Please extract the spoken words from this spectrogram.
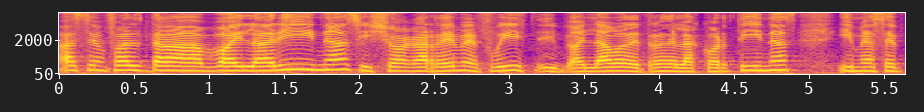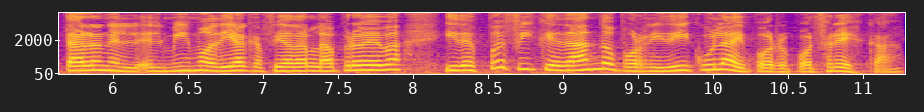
hacen falta bailarinas y yo agarré, me fui y bailaba detrás de las cortinas y me aceptaron el, el mismo día que fui a dar la prueba y después fui quedando por ridícula y por, por fresca.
